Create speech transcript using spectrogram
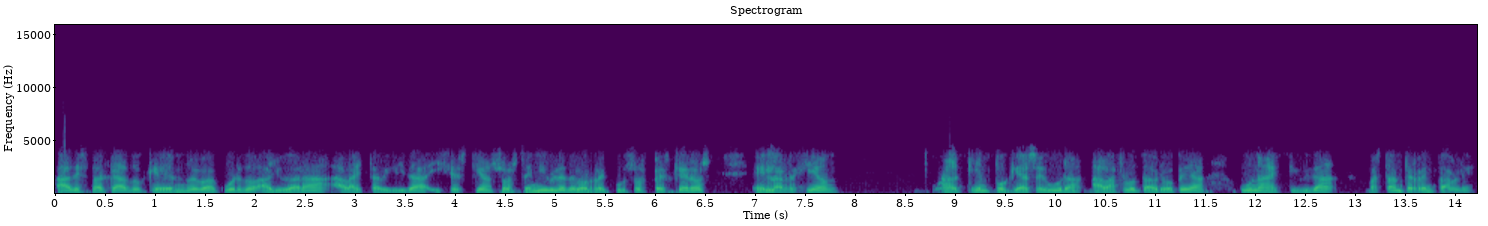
ha destacado que el nuevo acuerdo ayudará a la estabilidad y gestión sostenible de los recursos pesqueros en la región, al tiempo que asegura a la flota europea una actividad bastante rentable.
